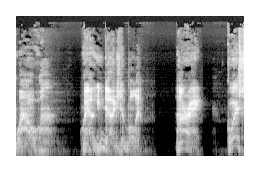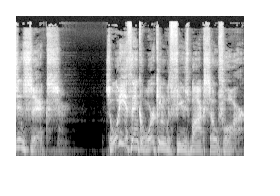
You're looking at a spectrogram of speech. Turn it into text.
Wow. Well, you dodged a bullet. All right. Question six. So, what do you think of working with Fusebox so far?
